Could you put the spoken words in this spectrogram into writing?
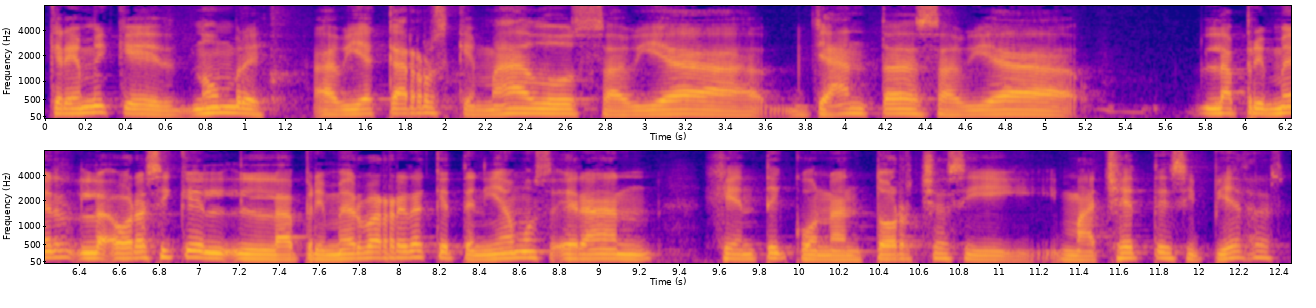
créeme que, no, hombre, había carros quemados, había llantas, había. La primer, ahora sí que la primera barrera que teníamos eran gente con antorchas y machetes y piedras.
